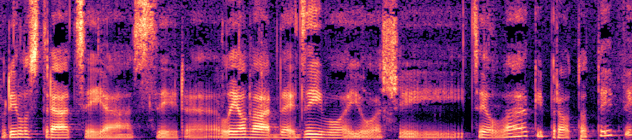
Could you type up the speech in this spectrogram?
kur ilustrācijās ir eh, lielvārdē dzīvojoši cilvēki, prototipi,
